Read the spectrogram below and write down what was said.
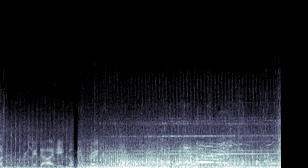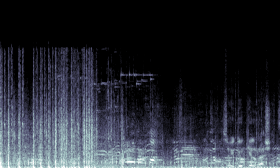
Viper 1-1. Appreciate the high heat. Don't be a stranger. So you do kill Russians.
